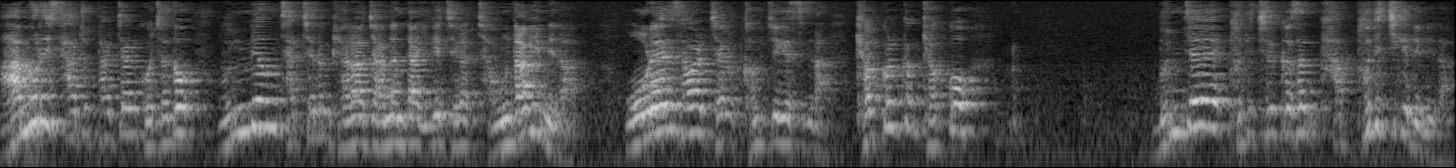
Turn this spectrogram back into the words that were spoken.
아무리 사주팔자를 고쳐도 운명 자체는 변하지 않는다. 이게 제가 정답입니다. 오랜 세월 제가 검증했습니다. 겪을 것 겪고 문제에 부딪힐 것은 다 부딪히게 됩니다.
